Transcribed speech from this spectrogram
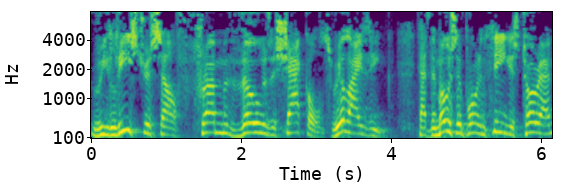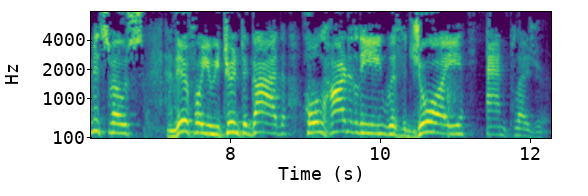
released yourself from those shackles, realizing that the most important thing is Torah and mitzvos, and therefore you return to God wholeheartedly with joy and pleasure.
